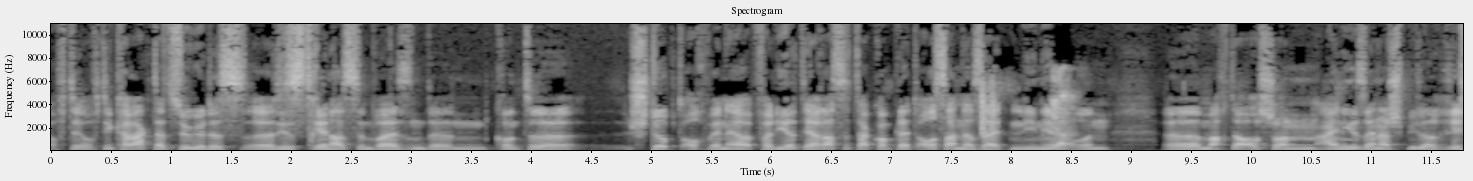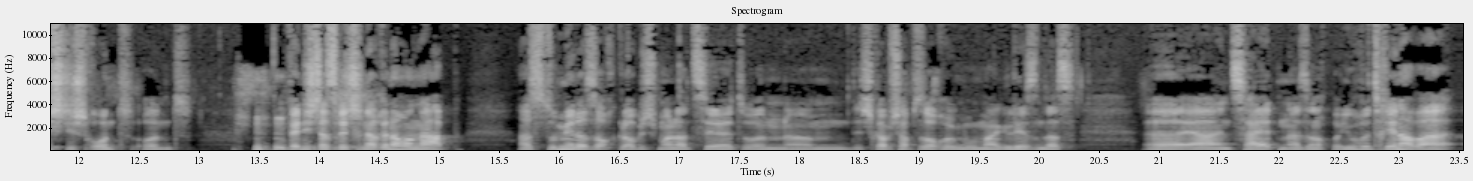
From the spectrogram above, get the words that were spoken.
auf die, auf die Charakterzüge des äh, dieses Trainers hinweisen, denn konnte stirbt auch, wenn er verliert. Der rastet da komplett aus an der Seitenlinie ja. und äh, macht da auch schon einige seiner Spiele richtig rund. Und wenn ich das richtig in Erinnerung habe, hast du mir das auch, glaube ich, mal erzählt. Und ähm, ich glaube, ich habe es auch irgendwo mal gelesen, dass äh, er in Zeiten, als er noch bei Juve Trainer war,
